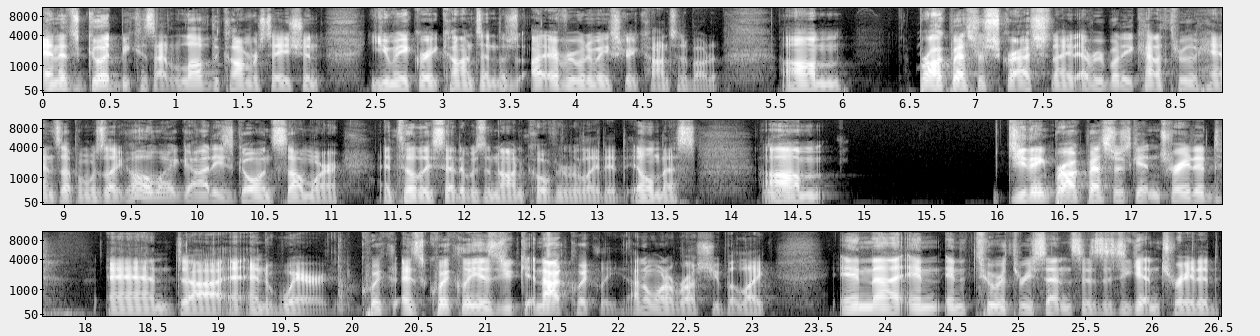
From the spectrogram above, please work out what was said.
and it's good because I love the conversation. You make great content. There's uh, everybody makes great content about it. Um, Brock Boeser scratched tonight. Everybody kind of threw their hands up and was like, "Oh my God, he's going somewhere." Until they said it was a non-COVID related illness. Yeah. Um, do you think Brock Boeser's getting traded, and uh, and where? Quick as quickly as you can. Not quickly. I don't want to rush you, but like in uh, in in two or three sentences, is he getting traded,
